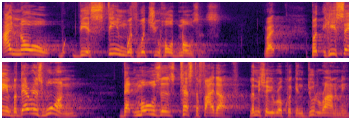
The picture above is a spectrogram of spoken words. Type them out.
I know the esteem with which you hold Moses, right? But he's saying, but there is one that Moses testified of. Let me show you real quick in Deuteronomy,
